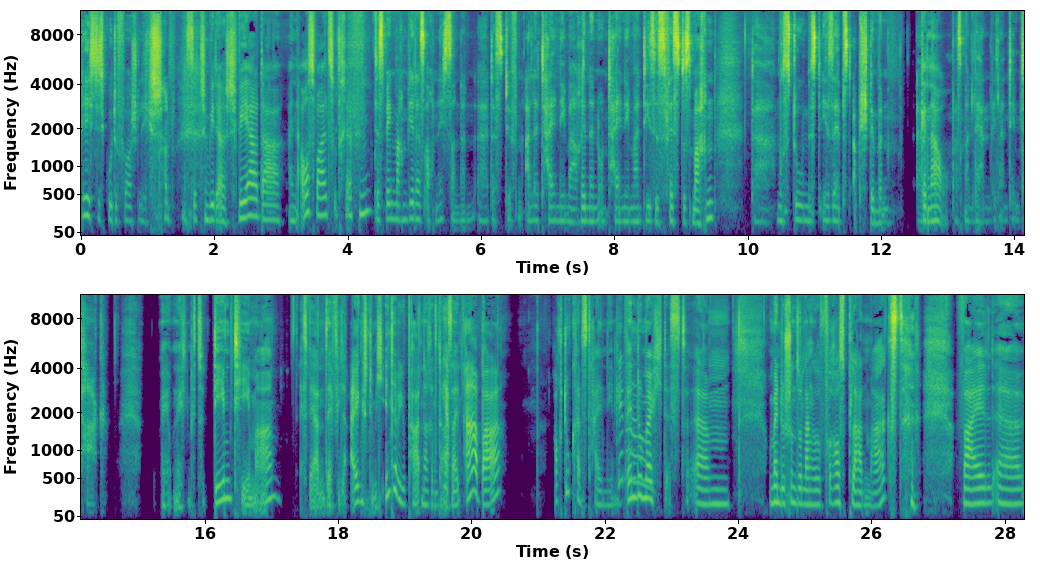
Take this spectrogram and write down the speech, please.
Richtig gute Vorschläge schon. Es wird schon wieder schwer, da eine Auswahl zu treffen. Deswegen machen wir das auch nicht, sondern äh, das dürfen alle Teilnehmerinnen und Teilnehmer dieses Festes machen. Da musst du, müsst ihr selbst abstimmen, äh, genau. was man lernen will an dem Tag. Und ich, zu dem Thema, es werden sehr viele eigenstimmig Interviewpartnerinnen da ja. sein, aber auch du kannst teilnehmen, genau. wenn du möchtest. Ähm, und wenn du schon so lange vorausplanen magst, weil äh,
